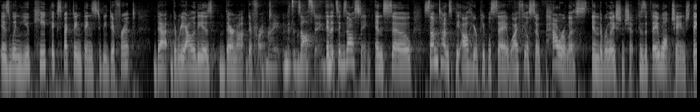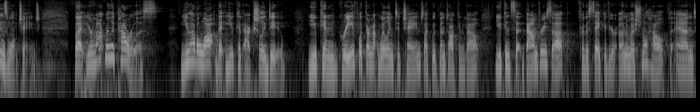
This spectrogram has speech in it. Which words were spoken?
is when you keep expecting things to be different, that the reality is they're not different. Right, and it's exhausting. And it's exhausting. And so sometimes I'll hear people say, Well, I feel so powerless in the relationship because if they won't change, things won't change. But you're not really powerless. You have a lot that you could actually do. You can grieve what they're not willing to change, like we've been talking about. You can set boundaries up for the sake of your own emotional health, and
